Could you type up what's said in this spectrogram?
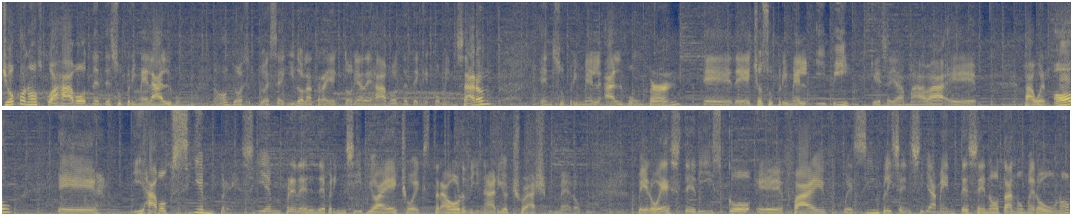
Yo conozco a Havoc desde su primer álbum, ¿no? yo, yo he seguido la trayectoria de Havoc desde que comenzaron en su primer álbum Burn. Eh, de hecho, su primer EP que se llamaba eh, Power All. Eh, y Havoc siempre, siempre desde principio ha hecho extraordinario trash metal. Pero este disco Five, pues simple y sencillamente se nota, número uno,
